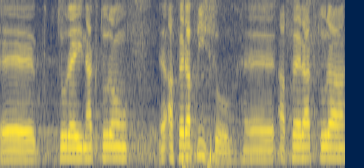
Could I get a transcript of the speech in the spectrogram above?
e, której, na którą afera PiSu, e, afera, która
